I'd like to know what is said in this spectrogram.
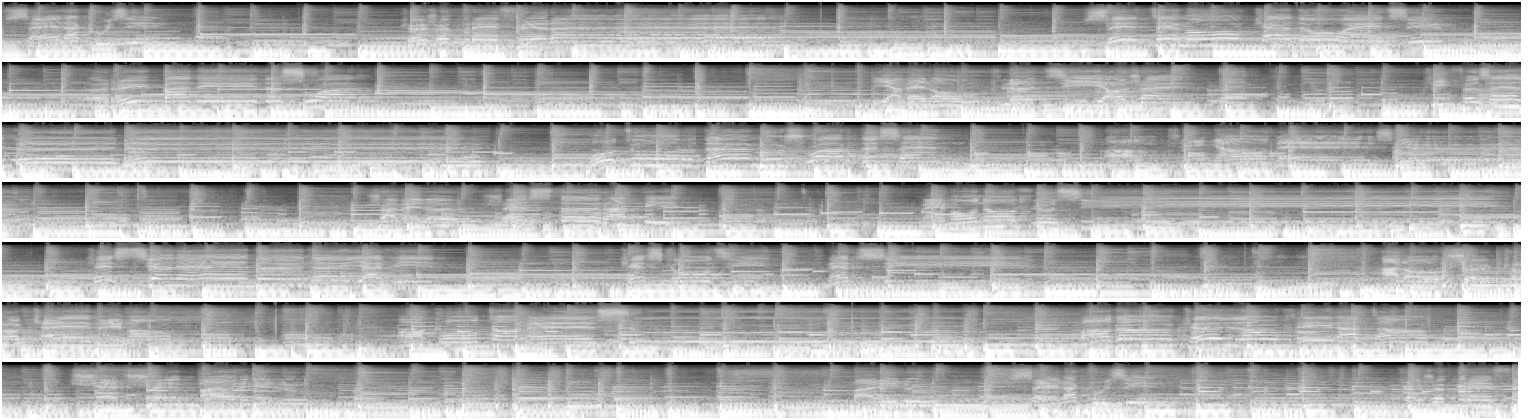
c'est la cousine que je préférais c'était mon cadeau intime, rubané de soie. Il y avait l'oncle Diogène qui faisait deux nœuds autour d'un mouchoir de scène en clignant des yeux. J'avais le geste rapide, mais mon oncle aussi. d'un œil avide. Qu'est-ce qu'on dit? Merci? Alors je croquais mes membres en comptant mes sous. Pendant que l'oncle et la tante cherchaient Marilou. Marilou, c'est la cousine que je préférais.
